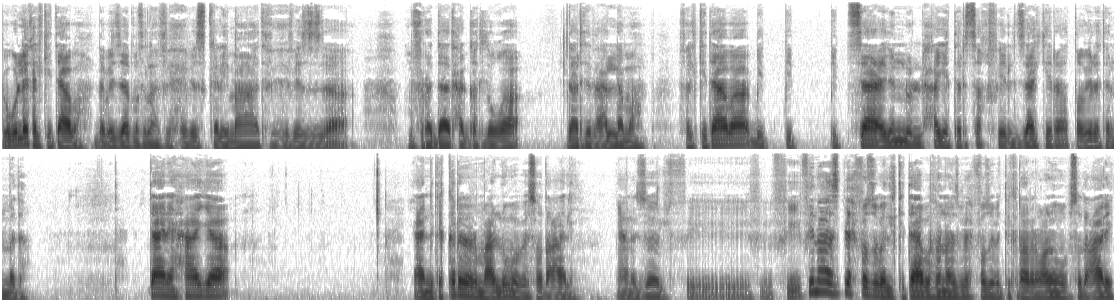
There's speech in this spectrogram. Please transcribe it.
بيقول لك الكتابة ده بالذات مثلا في حفظ كلمات في حفظ مفردات حقت لغة دار تتعلمها. فالكتابة بت بت بتساعد إنه الحاجة ترسخ في الذاكرة طويلة المدى. تاني حاجة يعني تكرر المعلومة بصوت عالي. يعني زول في في في, في ناس بيحفظوا بالكتابة في ناس بيحفظوا بتكرار المعلومة بصوت عالي.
